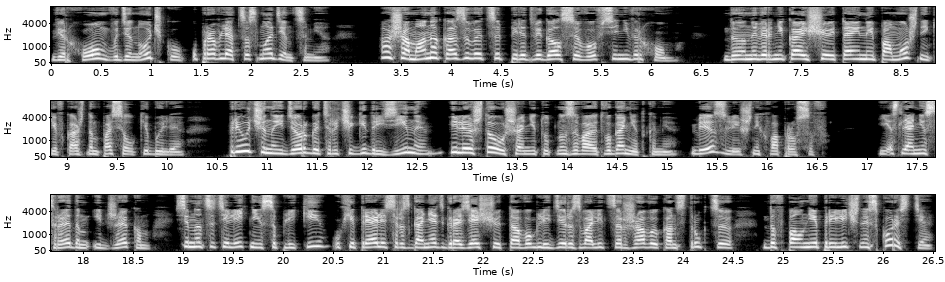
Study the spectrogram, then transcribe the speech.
верхом, в одиночку, управляться с младенцами. А шаман, оказывается, передвигался вовсе не верхом. Да наверняка еще и тайные помощники в каждом поселке были — Приученные дергать рычаги дрезины, или что уж они тут называют вагонетками, без лишних вопросов. Если они с Редом и Джеком, семнадцатилетние сопляки, ухитрялись разгонять грозящую того, гляди, развалиться ржавую конструкцию до вполне приличной скорости,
